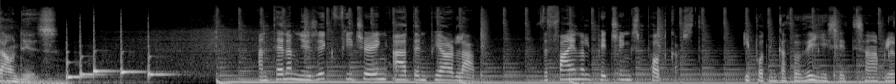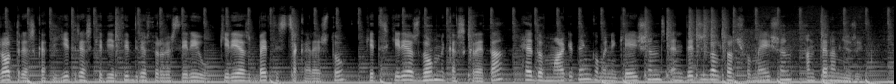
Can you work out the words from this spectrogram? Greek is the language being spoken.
Sound is. Antenna Music featuring Ad NPR Lab. The Final Pitchings Podcast. Υπό την καθοδήγηση της αναπληρώτριας καθηγήτριας και διευθύντριας του εργαστηρίου κυρίας Μπέτης Τσακαρέστο και της κυρίας Δόμνικα Σκρέτα, Head of Marketing, Communications and Digital Transformation Antenna Music.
